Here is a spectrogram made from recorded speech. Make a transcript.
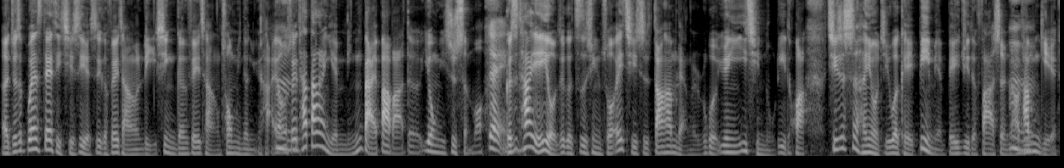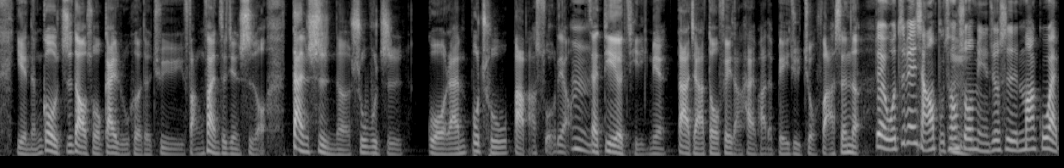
呃，就是 Gwen Stacy 其实也是一个非常理性跟非常聪明的女孩哦，嗯、所以她当然也明白爸爸的用意是什么。对，可是她也有这个自信说，哎，其实当他们两个如果愿意一起努力的话，其实是很有机会可以避免悲剧的发生，然后他们也、嗯、也能够知道说该如何的去防范这件事哦。但是呢，殊不知。果然不出爸爸所料，嗯，在第二集里面，大家都非常害怕的悲剧就发生了。对，我这边想要补充说明的就是 Mark Webb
